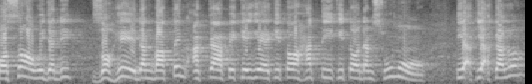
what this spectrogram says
puasa we jadi zahir dan batin akal fikiran kita hati kita dan semua tiap-tiap perkara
